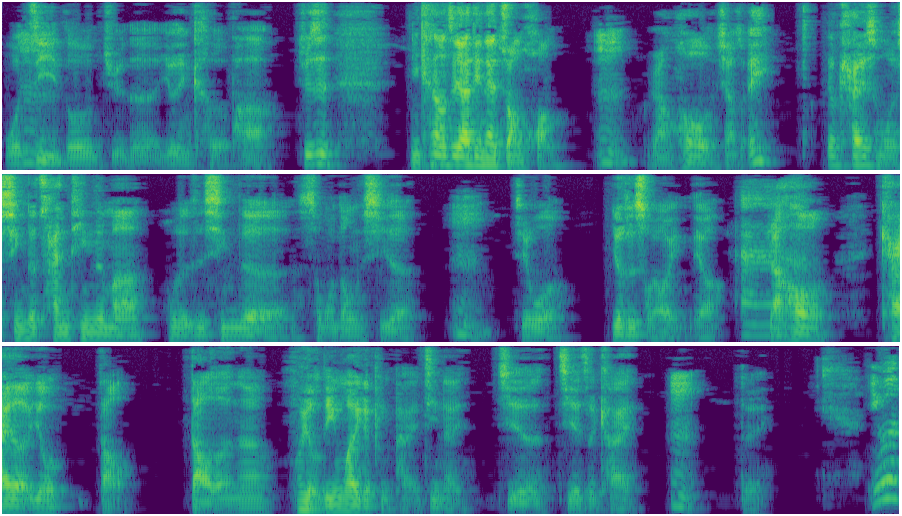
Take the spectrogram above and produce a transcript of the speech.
我自己嗯都觉得有点可怕。就是你看到这家店在装潢，嗯然后想说，哎、要开什么新的餐厅的吗？或者是新的什么东西的？嗯，结果又是手摇饮料，啊然后开了又倒，倒了呢会有另外一个品牌进来接接着开，嗯，对。因为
